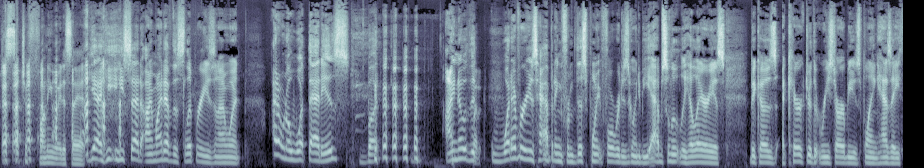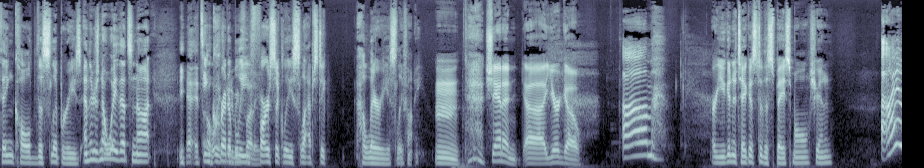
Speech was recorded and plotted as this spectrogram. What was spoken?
Just such a funny way to say it. Yeah, he, he said, I might have the slipperies. And I went, I don't know what that is, but I know that whatever is happening from this point forward is going to be absolutely hilarious because a character that Rhys Darby is playing has a thing called the slipperies. And there's no way that's not Yeah, it's always gonna be incredibly farcically slapstick hilariously funny. Shannon, uh, your go. Um, Are you going to take us to the space mall, Shannon? I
